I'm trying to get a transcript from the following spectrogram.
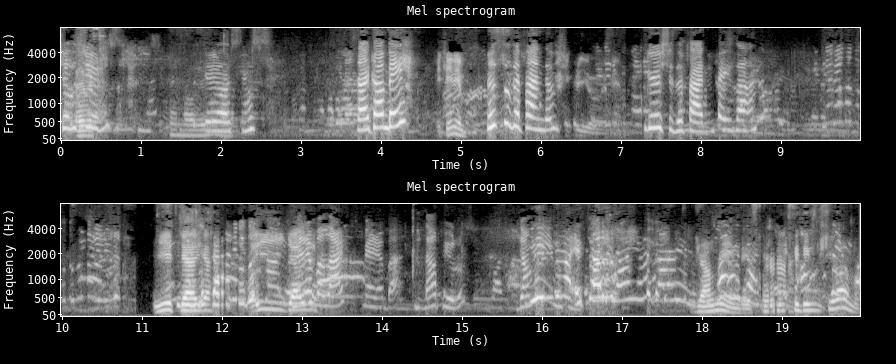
Çalışıyoruz. Görüyorsunuz. Serkan Bey. Efendim. Nasılsınız efendim? Görüşürüz efendim. Feyza Hanım. Yiğit gel gel. Ay geldi. Merhabalar. Merhaba. Ne yapıyoruz? Canlı Eser'le yan yana canlı yayın. Canlı yayındayız. Söylemek istediğin bir şey var mı?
